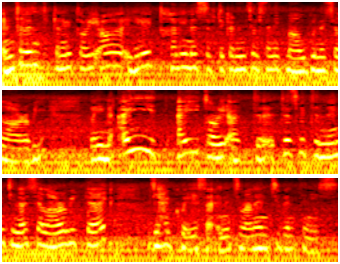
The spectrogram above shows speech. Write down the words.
انت لازم تتكلمي بطريقة اللي هي تخلي الناس تفتكر ان انت لسانك معوج وناسي العربي. لأن أي أي طريقة تثبت ان انت ناسي العربي بتاعك دي حاجة كويسة ان انت معناها انت بنت ناس.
